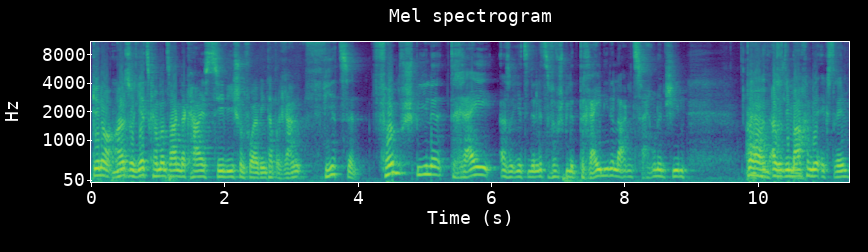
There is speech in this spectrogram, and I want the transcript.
Genau, also jetzt kann man sagen, der KSC, wie ich schon vorher erwähnt habe, Rang 14. Fünf Spiele, drei, also jetzt in den letzten fünf Spielen drei Niederlagen, zwei Unentschieden. Boah, also die machen mir extrem.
